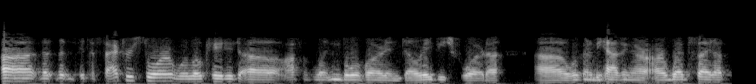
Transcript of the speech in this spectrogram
Uh, the, the, it's a factory store. We're located uh, off of Linton Boulevard in Delray Beach, Florida. Uh, we're going to be having our, our website up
